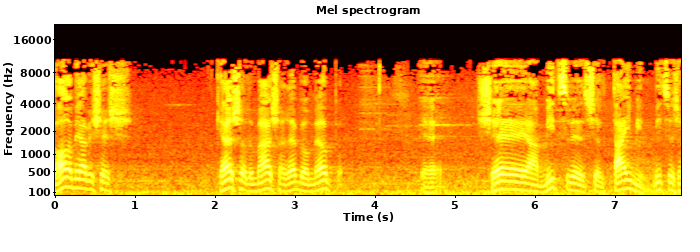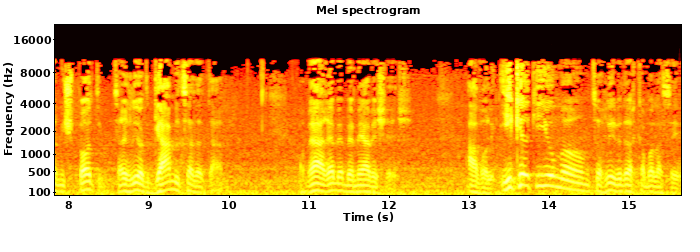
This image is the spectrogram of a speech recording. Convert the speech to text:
באור 106, קשר למה שהרבא אומר פה, שהמצווה של טיימין, מצווה של משפוטים, צריך להיות גם מצד הטעם. אומר הרבה ב-106, אבל עיקר קיומו צריך להיות בדרך קבול הסייל.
